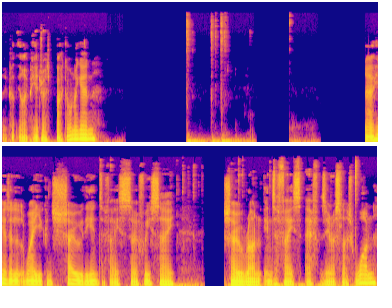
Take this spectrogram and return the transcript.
We put the IP address back on again. Now here's a little way you can show the interface. So if we say show run interface f0 slash 1,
